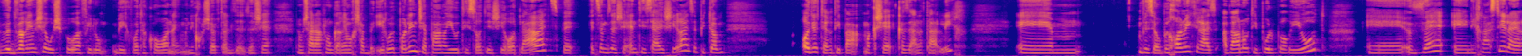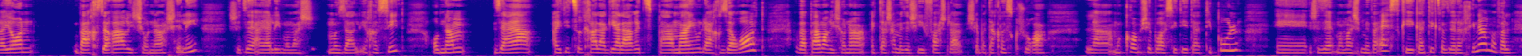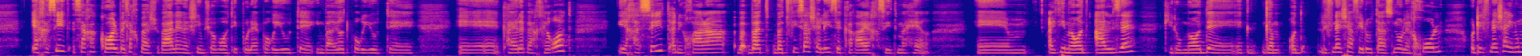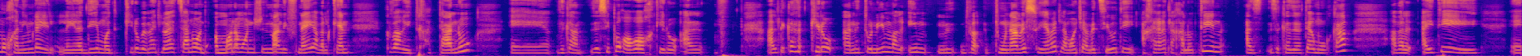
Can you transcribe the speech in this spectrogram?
ודברים שהושפעו אפילו בעקבות הקורונה, אם אני חושבת על זה, זה שלמשל אנחנו גרים עכשיו בעיר בפולין, שפעם היו טיסות ישירות לארץ, ועצם זה שאין טיסה ישירה, זה פתאום עוד יותר טיפה מקשה כזה על התהליך. אמ, וזהו, בכל מקרה, אז עברנו טיפול פוריות, אה, ונכנסתי להיריון בהחזרה הראשונה שלי, שזה היה לי ממש מזל יחסית. אמנם זה היה, הייתי צריכה להגיע לארץ פעמיים להחזרות, והפעם הראשונה הייתה שם איזושהי פשלה שבתכלס קשורה למקום שבו עשיתי את הטיפול, אה, שזה ממש מבאס, כי הגעתי כזה לחינם, אבל יחסית, סך הכל, בטח בהשוואה לנשים שעוברות טיפולי פוריות אה, עם בעיות פוריות כאלה ואחרות, יחסית, אני יכולה, בתפיסה שלי זה קרה יחסית מהר. אמ, הייתי מאוד על זה, כאילו מאוד, אה, גם עוד לפני שאפילו טסנו לחו"ל, עוד לפני שהיינו מוכנים לילדים, עוד כאילו באמת לא יצאנו עוד המון המון זמן לפני, אבל כן כבר התחתנו. אה, וגם, זה סיפור ארוך, כאילו, על, אל תיכנס, כאילו, הנתונים מראים דבר, תמונה מסוימת, למרות שהמציאות היא אחרת לחלוטין, אז זה כזה יותר מורכב, אבל הייתי, אה,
